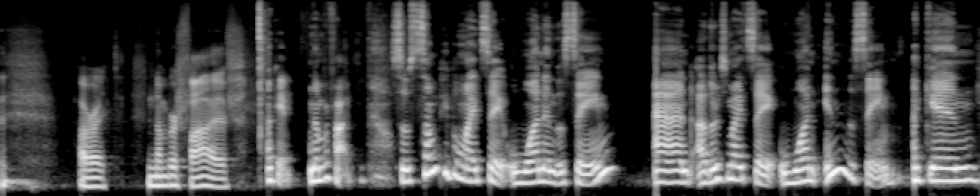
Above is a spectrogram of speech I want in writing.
all right, number five. Okay, number five. So some people might say one in the same, and others might say one in the same. Again,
